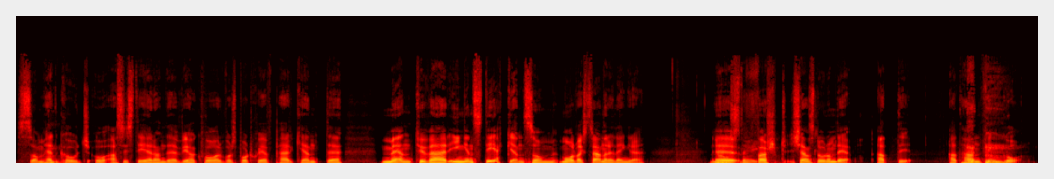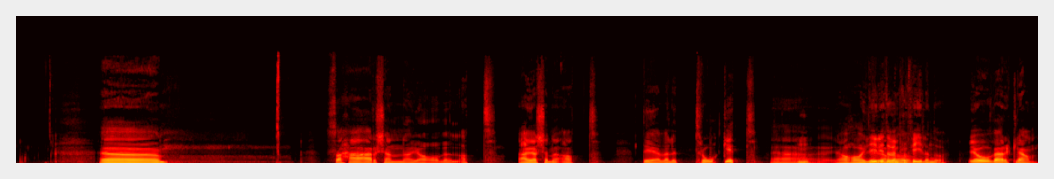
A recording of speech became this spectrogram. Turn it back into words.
som headcoach och assisterande. Vi har kvar vår sportchef Per Kente. Men tyvärr ingen Steken som målvaktstränare längre. No Eh, först känslor om det. Att, det, att han fick gå. Eh, så här känner jag väl att, ja, jag känner att det är väldigt tråkigt. Eh, Mm. Jag har Det är lite av en ändå- profil ändå. Jo, verkligen.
